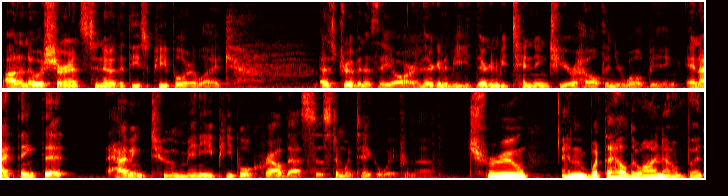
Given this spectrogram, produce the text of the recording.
I don't know assurance to know that these people are like as driven as they are and they're going to be they're going to be tending to your health and your well-being and i think that having too many people crowd that system would take away from that True. And what the hell do I know? But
